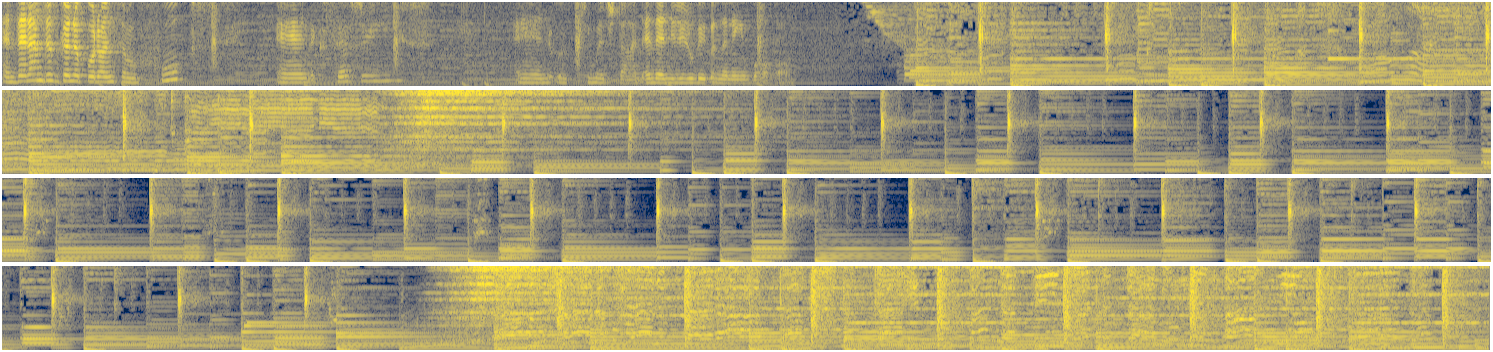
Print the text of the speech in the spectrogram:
And then I'm just gonna put on some hoops and accessories. And we're pretty much done. And then nililugay ko na lang yung buhok ko.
